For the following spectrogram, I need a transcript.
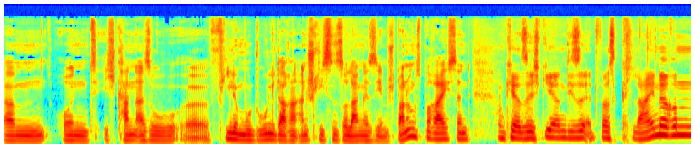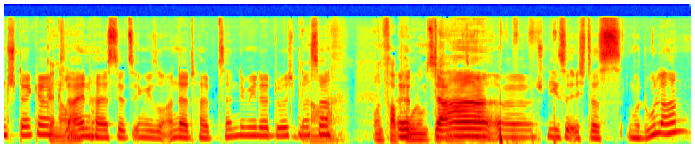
Ähm, und ich kann also äh, viele Module daran anschließen, solange sie im Spannungsbereich sind. Okay, also ich gehe an diese etwas kleineren Stecker. Genau. Klein heißt jetzt irgendwie so anderthalb Zentimeter Durchmesser. Genau. Und Verpolungs äh, Da äh, schließe ich das Modul an.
